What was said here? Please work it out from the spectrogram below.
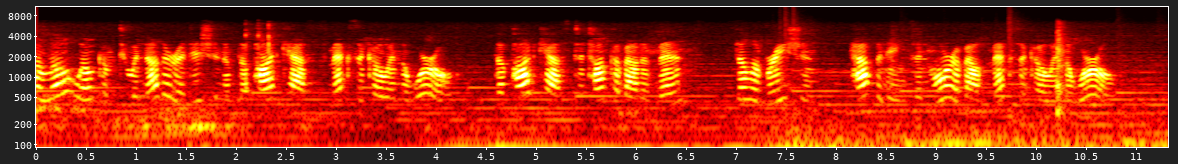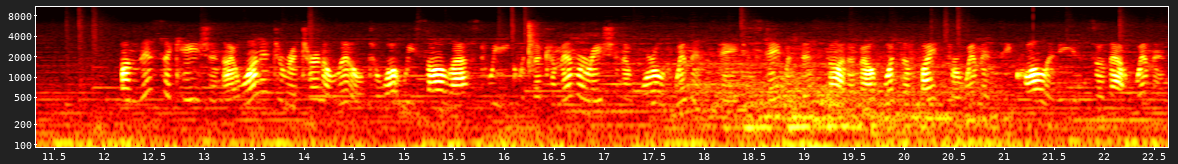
Hello, welcome to another edition of the podcast Mexico and the World. The podcast to talk about events, celebrations, happenings, and more about Mexico and the world. On this occasion, I wanted to return a little to what we saw last week with the commemoration of World Women's Day to stay with this thought about what the fight for women's equality is so that women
